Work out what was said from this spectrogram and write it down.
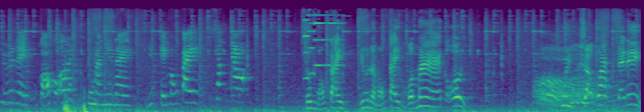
phía bên này cũng có cậu ơi. Ui. Mà nhìn này, những cái móng tay sắc nhọn. Trông móng tay như là móng tay của con ma ấy cậu ơi. Ui sợ quá. Chạy đi.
